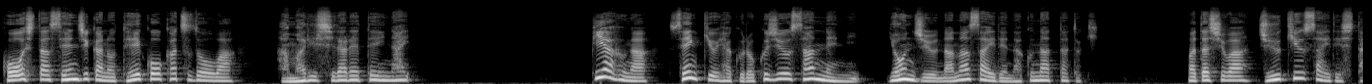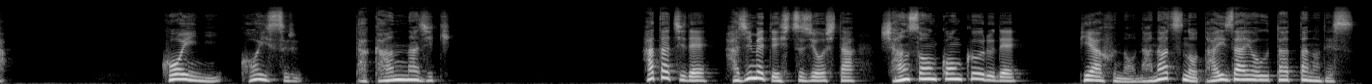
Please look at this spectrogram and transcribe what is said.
こうした戦時下の抵抗活動はあまり知られていない。ピアフが1963年に47歳で亡くなった時、私は19歳でした。恋に恋する多感な時期。二十歳で初めて出場したシャンソンコンクールでピアフの七つの大罪を歌ったのです。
